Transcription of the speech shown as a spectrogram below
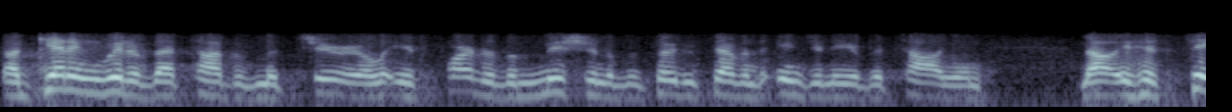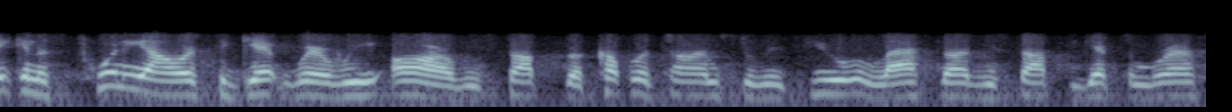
Now, getting rid of that type of material is part of the mission of the 37th Engineer Battalion. Now, it has taken us 20 hours to get where we are. We stopped a couple of times to refuel. Last night we stopped to get some rest.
